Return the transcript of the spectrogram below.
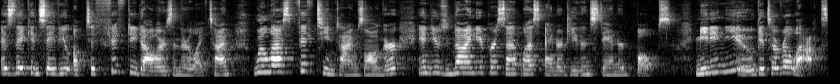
as they can save you up to $50 in their lifetime, will last 15 times longer, and use 90% less energy than standard bulbs, meaning you get to relax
